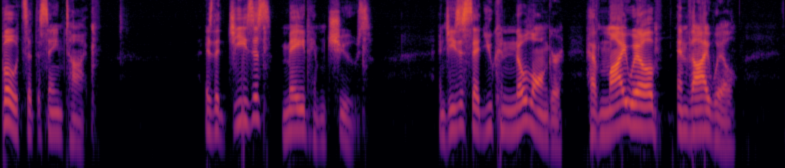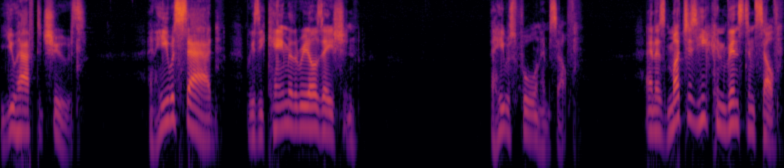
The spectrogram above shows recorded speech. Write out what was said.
boats at the same time. Is that Jesus made him choose. And Jesus said, You can no longer have my will and thy will. You have to choose. And he was sad because he came to the realization that he was fooling himself. And as much as he convinced himself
